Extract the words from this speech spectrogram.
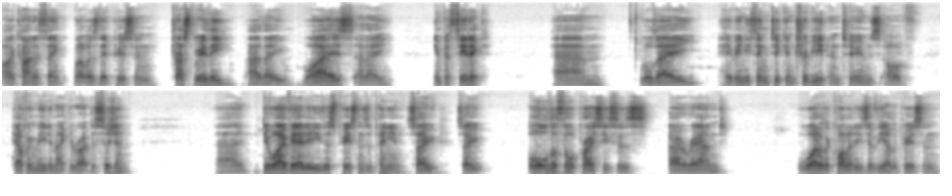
i kind of think well is that person trustworthy? Are they wise? Are they empathetic? Um, will they have anything to contribute in terms of helping me to make the right decision? Uh, do i value this person's opinion? So so all the thought processes are around what are the qualities of the other person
